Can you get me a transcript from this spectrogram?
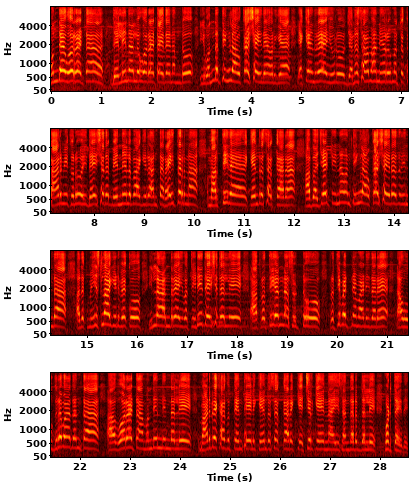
ಮುಂದೆ ಹೋರಾಟ ಡೆಲ್ಲಿನಲ್ಲೂ ಹೋರಾಟ ಇದೆ ನಮ್ಮದು ಈ ಒಂದು ತಿಂಗಳ ಅವಕಾಶ ಇದೆ ಅವರಿಗೆ. ಯಾಕೆಂದರೆ ಇವರು ಜನಸಾಮಾನ್ಯರು ಮತ್ತು ಕಾರ್ಮಿಕರು ಈ ದೇಶದ ಬೆನ್ನೆಲುಬಾಗಿರೋ ಅಂಥ ರೈತರನ್ನ ಮರ್ತಿದೆ ಕೇಂದ್ರ ಸರ್ಕಾರ. ಆ ಬಜೆಟ್ ಇನ್ನೂ ಒಂದು ತಿಂಗಳ ಅವಕಾಶ ಇರೋದ್ರಿಂದ ಅದಕ್ಕೆ ಮೀಸಲಾಗಿಡಬೇಕು. ಇಲ್ಲ ಅಂದರೆ ಇವತ್ತು ಇಡೀ ದೇಶದಲ್ಲಿ ಆ ಪ್ರತಿಯನ್ನು ಸುಟ್ಟು ಪ್ರತಿಭಟನೆ ಮಾಡಿದ್ದಾರೆ. ನಾವು ಉಗ್ರವಾದಂಥ ಹೋರಾಟ ಮುಂದಿನ ದಿನದಲ್ಲಿ ಮಾಡಬೇಕಾಗುತ್ತೆ ಅಂತ ಹೇಳಿ ಕೇಂದ್ರ ಸರ್ಕಾರಕ್ಕೆ ಎಚ್ಚರಿಕೆಯನ್ನು ಈ ಸಂದರ್ಭದಲ್ಲಿ ಕೊಡ್ತಾ ಇದೆ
